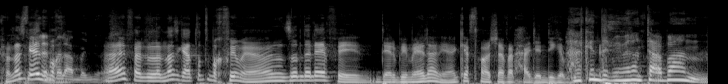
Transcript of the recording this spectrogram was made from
فالناس قاعد تطبخ. مجنون. أي فالناس قاعد تطبخ فيهم يعني الزول ده لعب في ديربي ميلان. يعني كيف ما شاف الحاجات دي قبل. لكن ديربي ميلان تعبان.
